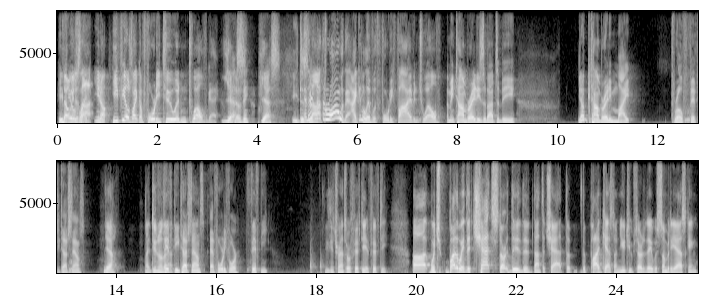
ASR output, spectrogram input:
He No, he feels does like not. you know he feels like a 42 and 12 guy. Yes, doesn't he? Yes, he does And there's not. nothing wrong with that. I can live with 45 and 12. I mean, Tom Brady's about to be. You know, Tom Brady might throw 50 touchdowns. Yeah, I do know that. 50 touchdowns at 44. 50. You can try and throw 50 at 50. Uh, which, by the way, the chat start the the not the chat the the podcast on YouTube started today with somebody asking,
